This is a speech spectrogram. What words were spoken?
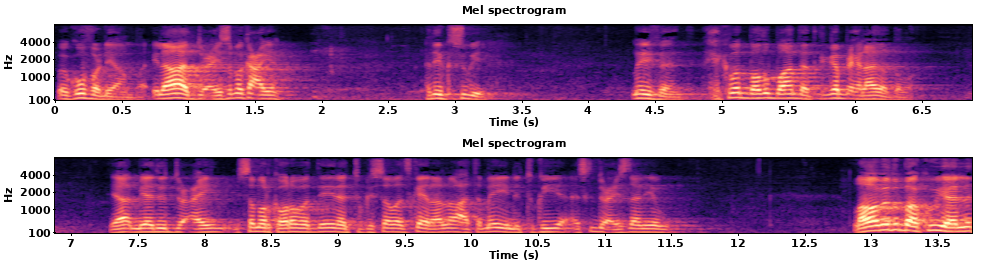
way kuu fadhiyaanba ilaa aad ducayso ma kacayaan. Adig ku sugaya may fahamti xikmad baad u baahanta ad kaga bixi lahayd ya miyaad ducayn? Mise marka horeba dee inaad tukiso iska ilaalin waxaa tamayayna tukiya iska ducaystaan iyagu. Laba midun baa ku yaalla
